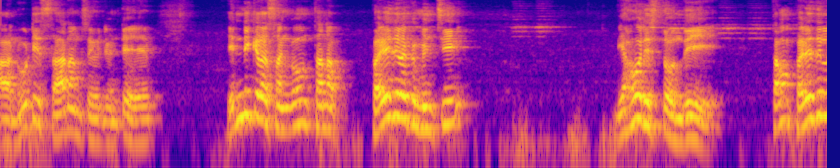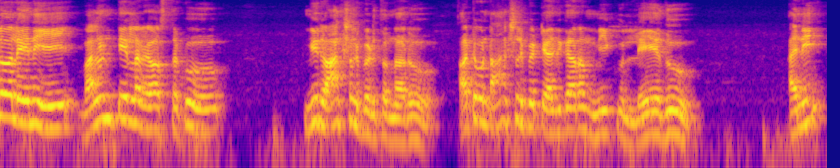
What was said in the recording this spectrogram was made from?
ఆ నోటీస్ సారాంశం ఏంటంటే ఎన్నికల సంఘం తన పరిధులకు మించి వ్యవహరిస్తోంది. తమ పరిధిలో లేని వాలంటీర్ల వ్యవస్థకు మీరు ఆంక్షలు పెడుతున్నారు. అటువంటి ఆంక్షలు పెట్టే అధికారం మీకు లేదు అని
